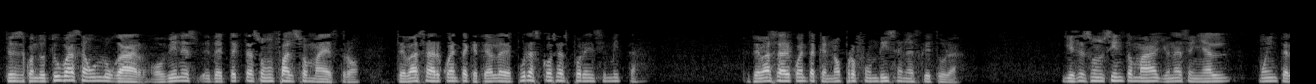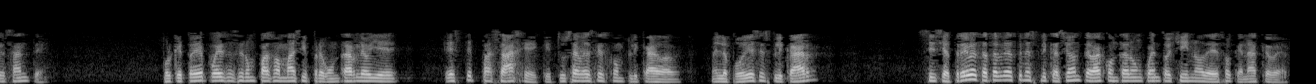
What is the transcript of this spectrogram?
Entonces, cuando tú vas a un lugar o vienes, detectas un falso maestro, te vas a dar cuenta que te habla de puras cosas por encimita. Te vas a dar cuenta que no profundiza en la escritura. Y ese es un síntoma y una señal muy interesante. Porque todavía puedes hacer un paso más y preguntarle, oye, este pasaje que tú sabes que es complicado, ¿me lo podrías explicar? Si se atreve a tratar de darte una explicación, te va a contar un cuento chino de eso que nada que ver.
